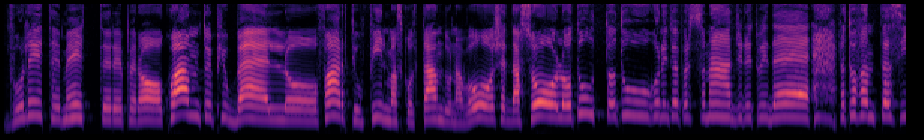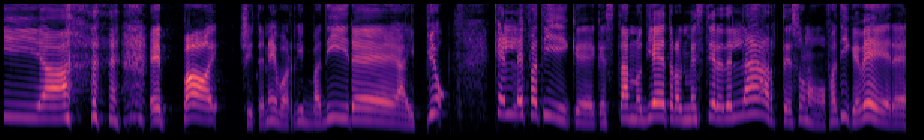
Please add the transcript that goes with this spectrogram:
volete mettere però quanto è più bello farti un film ascoltando una voce da solo, tutto tu, con i tuoi personaggi, le tue idee, la tua fantasia. e poi ci tenevo a ribadire ai più che le fatiche che stanno dietro al mestiere dell'arte sono fatiche vere.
